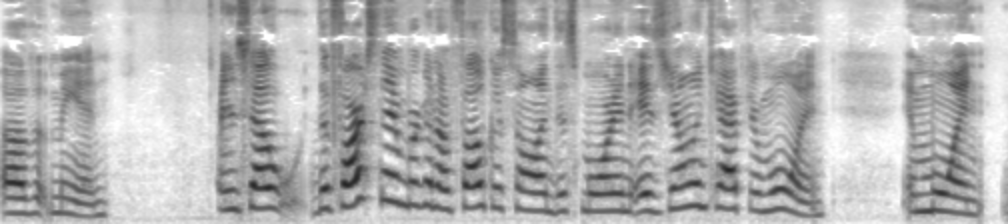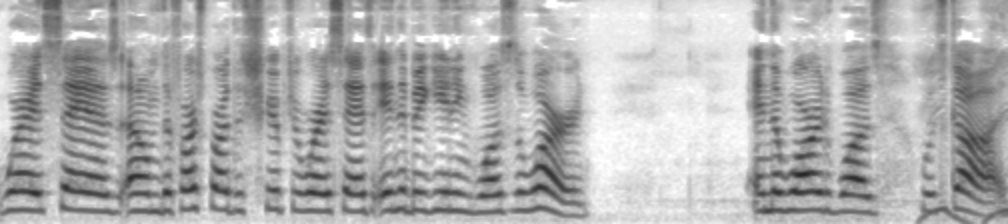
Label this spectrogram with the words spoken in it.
of men. And so the first thing we're going to focus on this morning is John chapter 1 and 1, where it says, um, the first part of the scripture where it says, In the beginning was the Word and the Word was with God,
